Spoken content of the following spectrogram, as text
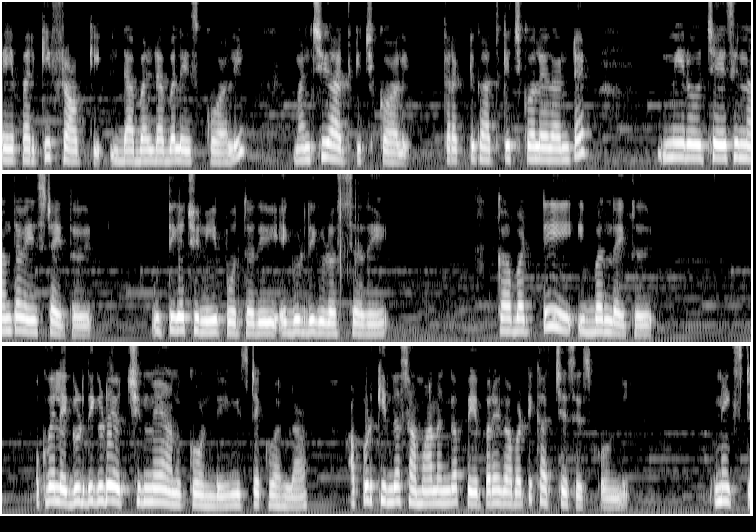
పేపర్కి ఫ్రాక్కి డబల్ డబల్ వేసుకోవాలి. మంచిగా అతికించుకోవాలి. కరెక్ట్గా అతికించుకోలేదంటే మీరు చేసిందంతా వేస్ట్ అవుతుంది. ఉత్తిగా చినిగిపోతుంది ఎగుడు దిగుడు వస్తుంది. కాబట్టి ఇబ్బంది అవుతుంది. ఒకవేళ ఎగుడు దిగుడే వచ్చిందే అనుకోండి మిస్టేక్ వల్ల అప్పుడు కింద సమానంగా పేపరే కాబట్టి కట్ చేసేసుకోండి. నెక్స్ట్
